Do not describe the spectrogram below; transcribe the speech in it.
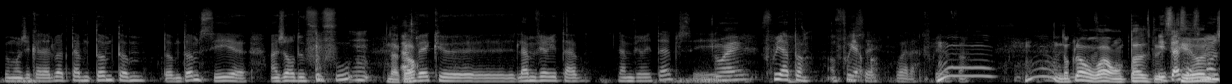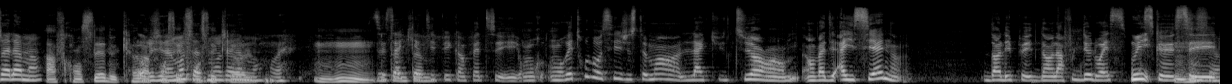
Ils vont manger kalalou avec tam- tom-tom. Tom-tom, c'est euh, un genre de foufou Mm. D'accord. avec euh, l'âme véritable. L'âme véritable, c'est Ouais. fruit à pain en Fruit à français. pain. Voilà, fruit à pain. Mmh, Donc là, on voit, on passe de Et ça, ça se créole mange à la main. à français, de créole à français, Originalement, ça se mange à la créole. main. Ouais. Mhm. C'est ça qui est typique en fait. On, on retrouve aussi justement la culture, on va dire, haïtienne dans, les, pays- dans l'Afrique de l'Ouest. Oui. Parce que Mhm.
